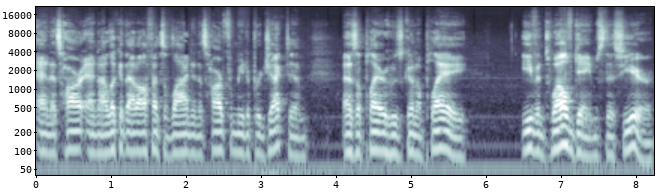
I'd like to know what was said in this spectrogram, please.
and it's hard. And I look at that offensive line, and it's hard for me to project him as a player who's going to play even 12 games this year.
